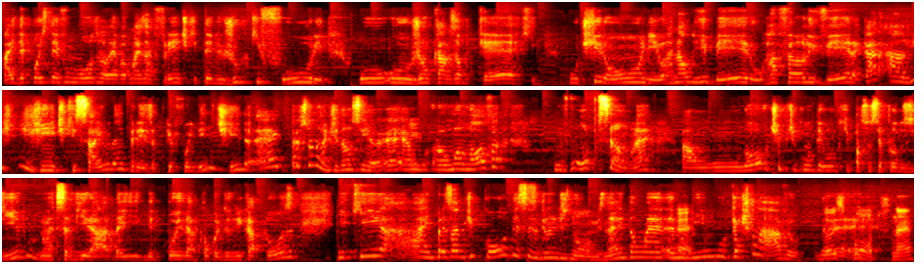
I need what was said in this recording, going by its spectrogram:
Aí depois teve um outro leva mais na frente, que teve o Juca Kifuri, o, o João Carlos Albuquerque, o Tirone, o Arnaldo Ribeiro, o Rafael Oliveira. Cara, a lista de gente que saiu da empresa porque foi demitida é impressionante. Então, assim, é, é uma nova uma opção, né? Há um novo tipo de conteúdo que passou a ser produzido nessa virada aí depois da Copa de 2014 e que a empresa abdicou desses grandes nomes, né? Então é, é no é. mínimo questionável. Dois é, pontos, né?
